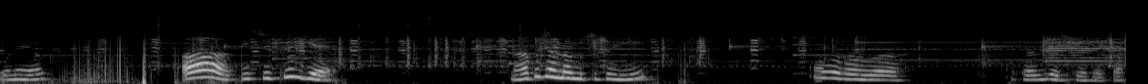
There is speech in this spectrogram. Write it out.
Bu ne ya? Aa, bir süpürge. Ne yapacağım ben bu süpürgeyi? Allah Allah. Şöyle bak.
